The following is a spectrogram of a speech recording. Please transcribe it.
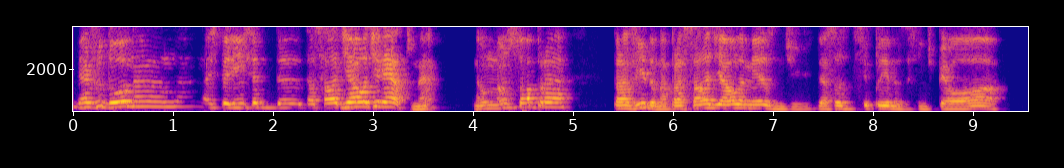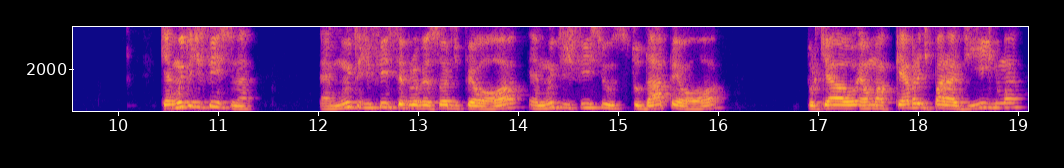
me ajudou na, na, experiência da, da, sala de aula direto, né? Não, não só para a vida, mas para a sala de aula mesmo, de, dessas disciplinas, assim, de PO, que é muito difícil, né? É muito difícil ser professor de PO, é muito difícil estudar PO, porque é, é uma quebra de paradigma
